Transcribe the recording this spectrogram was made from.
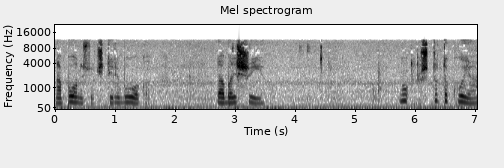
На полностью 4 блока. Да, большие. Ну, что такое? а?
